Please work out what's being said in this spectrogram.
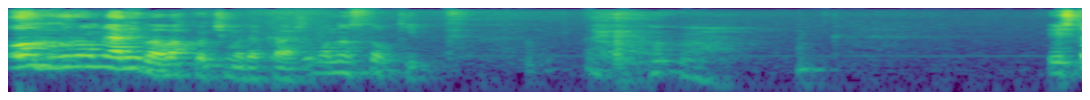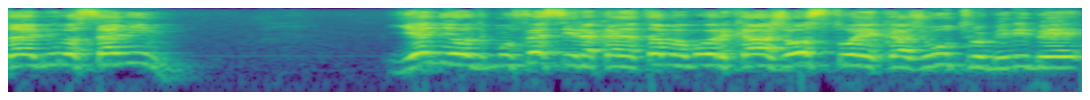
ogromna riba, ovako ćemo da kažemo, odnosno kit. I šta je bilo sa njim? Jedni od mufesira kada tamo govori, kaže, ostoje, kaže, utrobi ribe,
